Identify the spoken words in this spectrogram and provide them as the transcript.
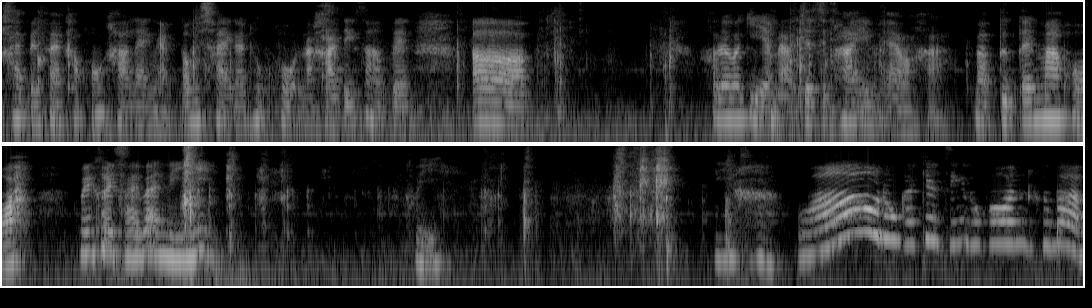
ใครเป็นแฟนคลับของคาแรงเนี่ยต้องใช้กันทุกคนนะคะจิ๊กสั่งเป็น เอ่อเขาเรียกว่ากี่ ml 75 ml ค่ะ แบบตื่นเต้นมากเพราะว่า ไม่เคยใช้แบรนด์นี้หุยนี่ค่ะ ว้าว ดูแพ็กเกจจิ้งทุกคนคือแบบ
